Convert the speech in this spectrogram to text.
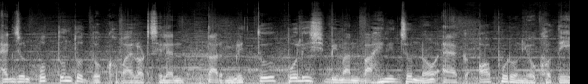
একজন অত্যন্ত দক্ষ পাইলট ছিলেন। তার মৃত্যু পুলিশ বিমান বাহিনীর জন্য এক অপূরণীয় ক্ষতি।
